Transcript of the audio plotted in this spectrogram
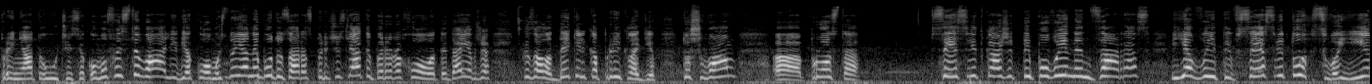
прийняти участь в якому фестивалі, в якомусь. Ну я не буду зараз перечисляти, перераховувати. Да, я вже сказала декілька прикладів. Тож вам е, просто. Всесвіт каже, ти повинен зараз явити всесвіту свої,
